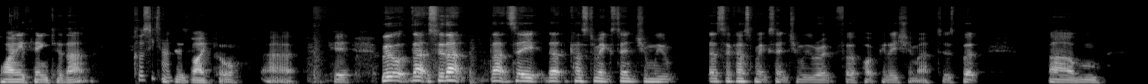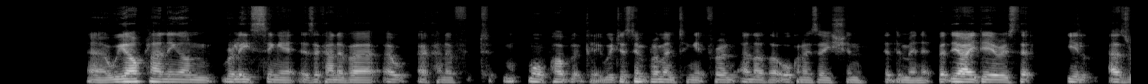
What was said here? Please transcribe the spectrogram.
tiny thing to that? Of course you can. This is Michael uh, here. Well, that so that that's a that custom extension we that's a custom extension we wrote for Population Matters, but um, uh, we are planning on releasing it as a kind of a, a, a kind of t- more publicly. We're just implementing it for an, another organization at the minute. But the idea is that, you, as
